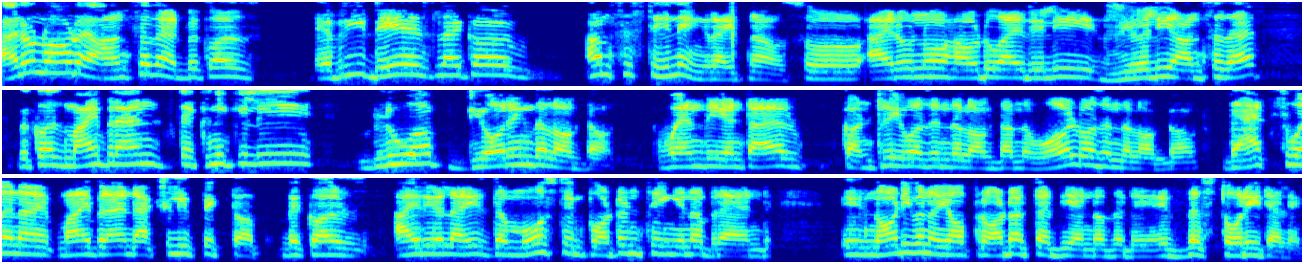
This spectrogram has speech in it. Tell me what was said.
I don't know how to answer that because every day is like a I'm sustaining right now. So I don't know how do I really really answer that because my brand technically blew up during the lockdown when the entire country was in the lockdown, the world was in the lockdown. That's when I my brand actually picked up because I realized the most important thing in a brand is not even your product at the end of the day, it's the storytelling.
